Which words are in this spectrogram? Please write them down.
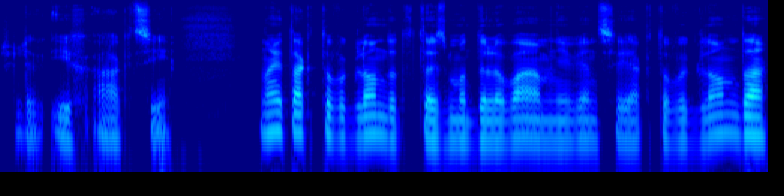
czyli ich akcji. No i tak to wygląda. Tutaj zmodelowałem mniej więcej, jak to wygląda.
